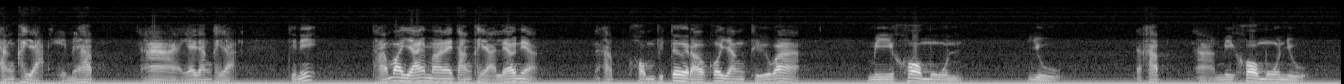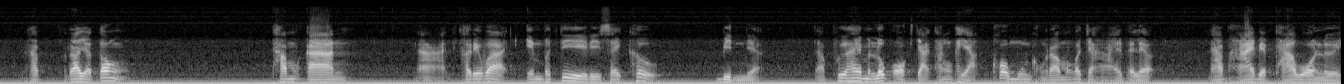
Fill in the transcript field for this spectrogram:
ถังขยะเห็นไหมครับอ่าย้ายถังขยะ ทีนี้ ถามว่าย้ายมาในถังขยะแล้วเนี่ยนะครับคอมพิวเตอร์เราก็ยังถือว่ามีข้อมูลอยู่นะครับมีข้อมูลอยู่นะครับ เราจะต้องทำการเขาเรียกว่า empty recycle bin เนี่ยนะเพื่อให้มันลบออกจากถังขยะข้อมูลของเรามันก็จะหายไปแล้วนะครับหายแบบถาวรเลย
